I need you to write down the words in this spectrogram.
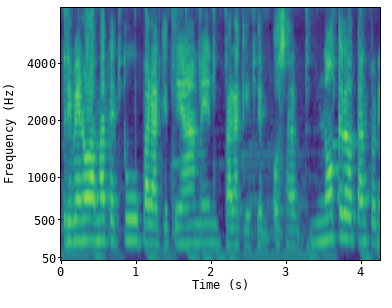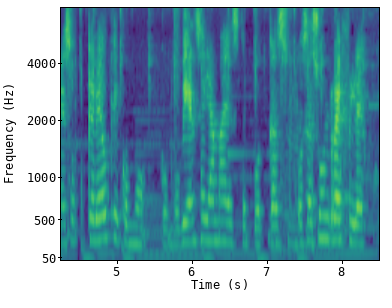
primero amate tú para que te amen, para que te, o sea, no creo tanto en eso, creo que como, como bien se llama este podcast, o sea, es un reflejo.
